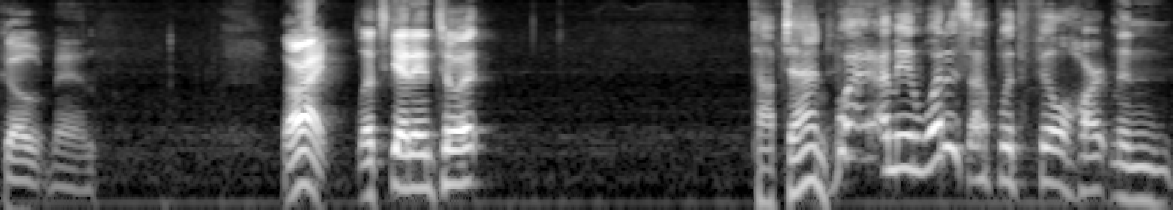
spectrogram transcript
goat man. All right, let's get into it. Top ten. What I mean, what is up with Phil Hartman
